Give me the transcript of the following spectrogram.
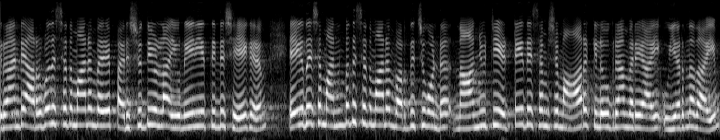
ഇറാന്റെ അറുപത് ശതമാനം വരെ പരിശുദ്ധിയുള്ള യുറേനിയത്തിന്റെ ശേഖരം ഏകദേശം അൻപത് ശതമാനം വർദ്ധിച്ചുകൊണ്ട് നാനൂറ്റി എട്ട് ദശാംശം ആറ് കിലോഗ്രാം വരെയായി ഉയർന്നതായും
